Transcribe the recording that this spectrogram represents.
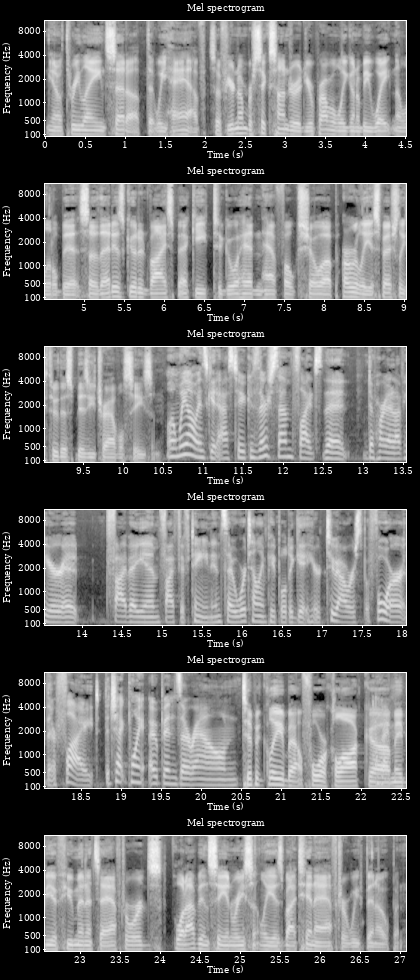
you know, three lane setup that we have. So if you're number 600, you're probably going to be waiting a little bit. So that is good advice, Becky, to go ahead and have folks show up early, especially through this busy travel season. Well, we always get asked too because there's some flights that depart out of here at 5 a.m., 5.15. And so we're telling people to get here two hours before their flight. The checkpoint opens around... Typically about 4 o'clock, uh, okay. uh, maybe a few minutes afterwards. What I've been seeing recently is by 10 after we've been open.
